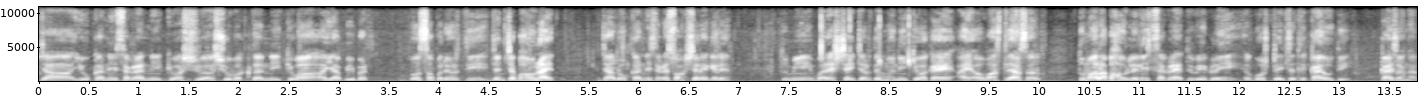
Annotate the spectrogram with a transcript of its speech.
ज्या युवकांनी सगळ्यांनी किंवा शिव शिवभक्तांनी किंवा या बिबट सफारीवरती ज्यांच्या भावना आहेत ज्या लोकांनी सगळे स्वाक्षरे केले आहेत तुम्ही बऱ्याचशा याच्यावरती म्हणी किंवा काय वाचले वाचल्या असाल तुम्हाला भावलेली सगळ्यात वेगळी गोष्ट याच्यातली काय होती? काय सांगाल?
